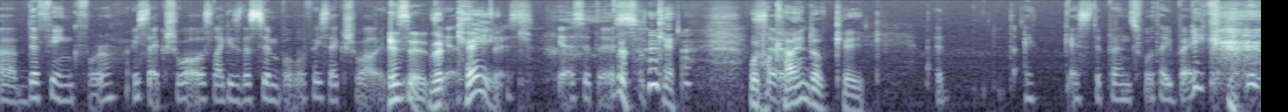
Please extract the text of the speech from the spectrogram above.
uh, the thing for asexuals, like it's the symbol of asexuality. Is it? The yes, cake? It is. Yes, it is. okay. What So- kind of cake? I guess depends what I bake.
